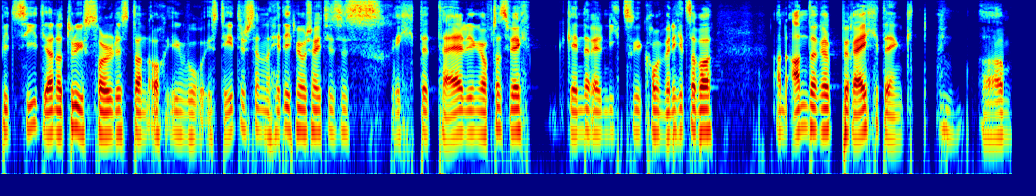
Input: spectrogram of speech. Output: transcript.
bezieht, ja, natürlich soll das dann auch irgendwo ästhetisch sein, dann hätte ich mir wahrscheinlich dieses rechte Teil, irgendwie- auf das wäre ich generell nicht so gekommen. Wenn ich jetzt aber an andere Bereiche denke, ähm,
